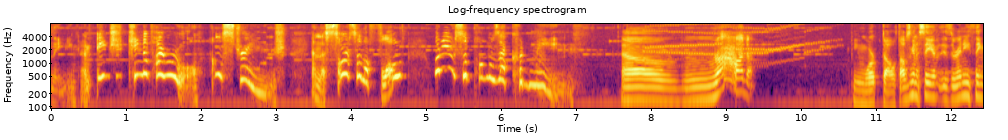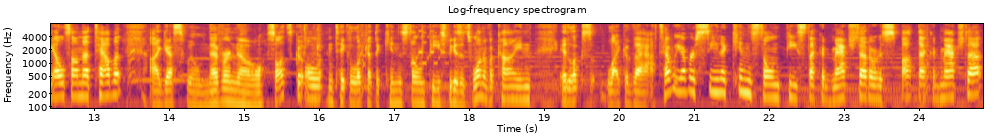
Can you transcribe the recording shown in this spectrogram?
Fascinating. An ancient king of Hyrule. How strange. And the source of the flow? What do you suppose that could mean? Uh, being warped out. I was gonna say, is there anything else on that tablet? I guess we'll never know. So let's go and take a look at the Kinstone piece because it's one of a kind. It looks like that. Have we ever seen a Kinstone piece that could match that or a spot that could match that?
